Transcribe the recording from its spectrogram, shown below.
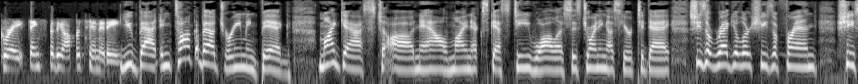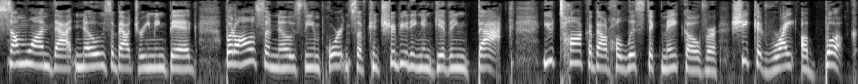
Great. Thanks for the opportunity. You bet. And talk about dreaming big. My guest uh, now, my next guest, Dee Wallace, is joining us here today. She's a regular. She's a friend. She's someone that knows about dreaming big, but also knows the importance of contributing and giving back. You talk about holistic makeover. She could write a book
